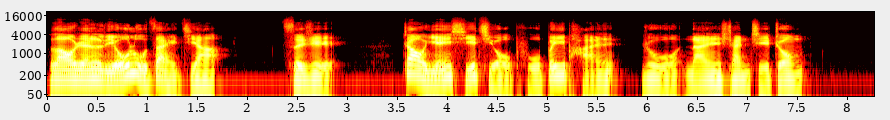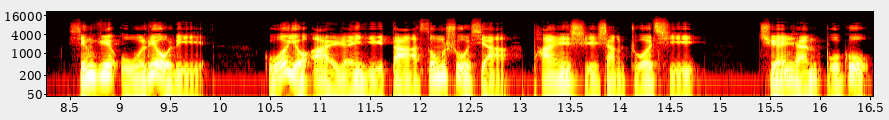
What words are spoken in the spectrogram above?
老人流露在家。次日，赵岩携酒仆杯盘入南山之中，行约五六里，果有二人于大松树下磐石上着棋，全然不顾。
